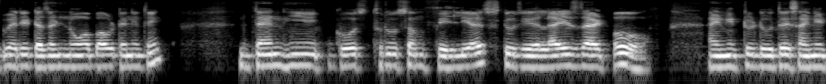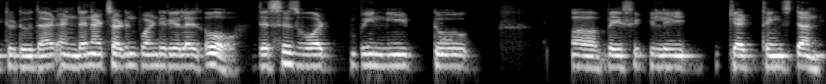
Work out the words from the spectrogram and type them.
where he doesn't know about anything. Then he goes through some failures to realize that oh, I need to do this, I need to do that, and then at certain point he realized oh, this is what we need to uh, basically get things done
